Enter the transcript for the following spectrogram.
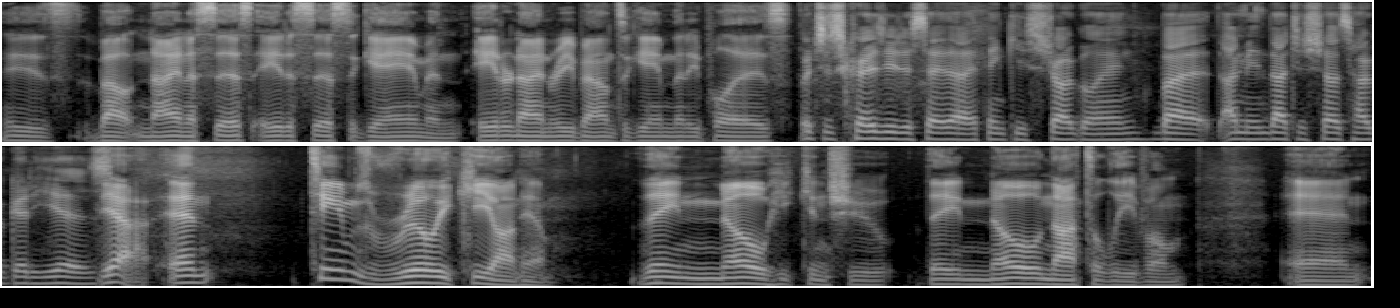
He's about nine assists, eight assists a game, and eight or nine rebounds a game that he plays. Which is crazy to say that I think he's struggling, but I mean that just shows how good he is. Yeah, and teams really key on him. They know he can shoot. They know not to leave him, and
